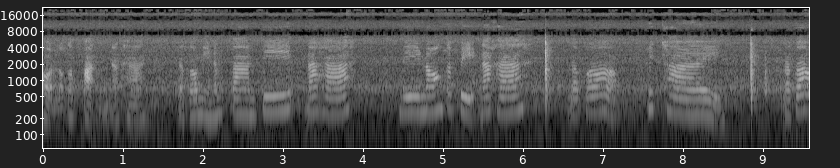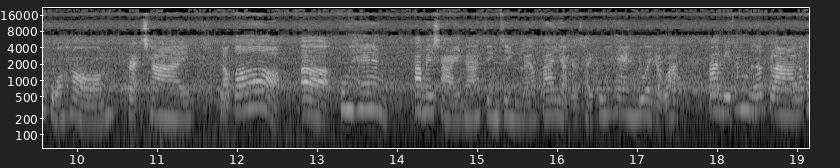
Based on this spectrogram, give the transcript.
ก่อนแล้วก็ปั่นนะคะ แล้วก็มีน้ำตาลปี๊บนะคะ มีน้องกะปินะคะ แล้วก็ พริกไทย แล้วก็หัวหอมกระชาย แล้วก็เอ่อกุ้งแห้งป้าไม่ใช้นะ จริง ๆ แล้วป้าอยากจะใช้กุ้งแห้งด้วยแต่ว่าป้ามีทั้งเนื้อปลา แล้วก็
